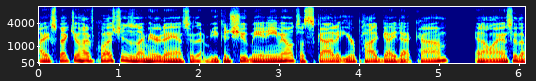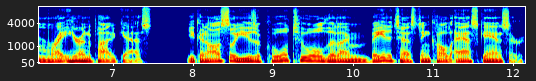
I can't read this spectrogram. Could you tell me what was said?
I expect you'll have questions and I'm here to answer them. You can shoot me an email to scott at yourpodguy.com and I'll answer them right here on the podcast. You can also use a cool tool that I'm beta testing called Ask Answer.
